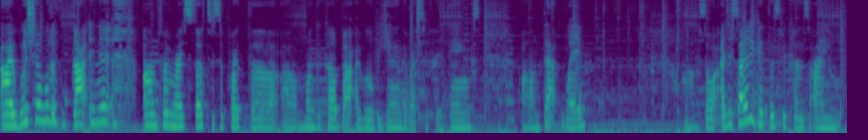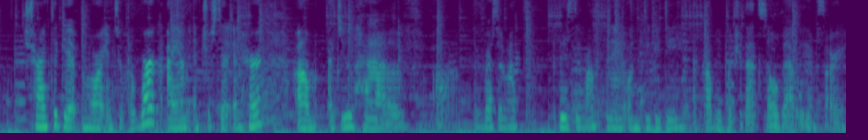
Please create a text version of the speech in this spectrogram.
I wish I would have gotten it um, from Right Stuf to support the um, mangaka, but I will be getting the rest of her things um, that way. Um, so I decided to get this because I'm trying to get more into her work. I am interested in her. Um, I do have uh, the Restaurant on DVD. I probably butchered that so badly. I'm sorry.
